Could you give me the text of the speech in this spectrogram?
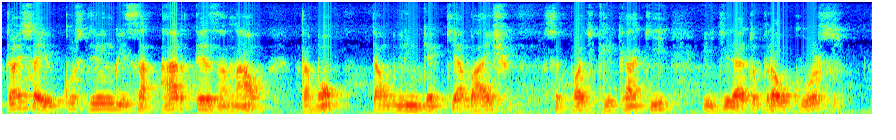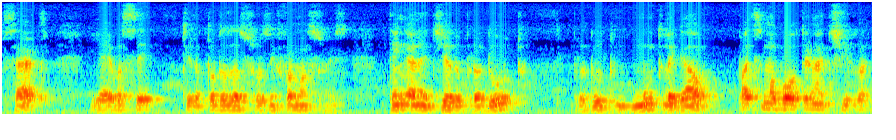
Então é isso aí, o curso de linguiça artesanal, tá bom? Tá o link aqui abaixo, você pode clicar aqui e ir direto para o curso, certo? E aí você tira todas as suas informações. Tem garantia do produto, produto muito legal, pode ser uma boa alternativa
